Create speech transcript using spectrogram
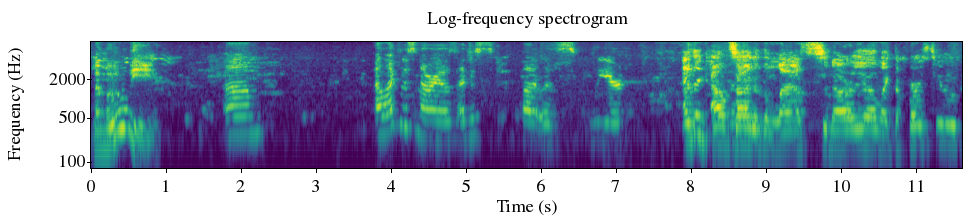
The movie. Um, I like the scenarios. I just thought it was weird. I think outside of the last scenario, like the first two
